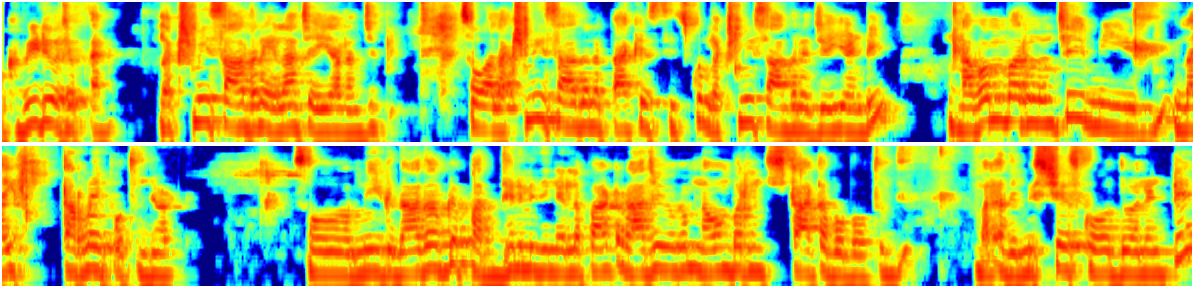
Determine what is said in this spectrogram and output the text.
ఒక వీడియో చెప్పాను. లక్ష్మీ సాధన ఎలా చేయాలని చెప్పి. సో ఆ లక్ష్మీ సాధన ప్యాకేజ్ తీసుకుని లక్ష్మీ సాధన చేయండి. నవంబర్ నుంచి మీ లైఫ్ టర్న్ అయిపోతుంది. చూడండి సో మీకు దాదాపుగా పద్దెనిమిది నెలల పాటు రాజయోగం నవంబర్ నుంచి స్టార్ట్ అవ్వబోతుంది. మరి అది మిస్ చేసుకోవద్దు అని అంటే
